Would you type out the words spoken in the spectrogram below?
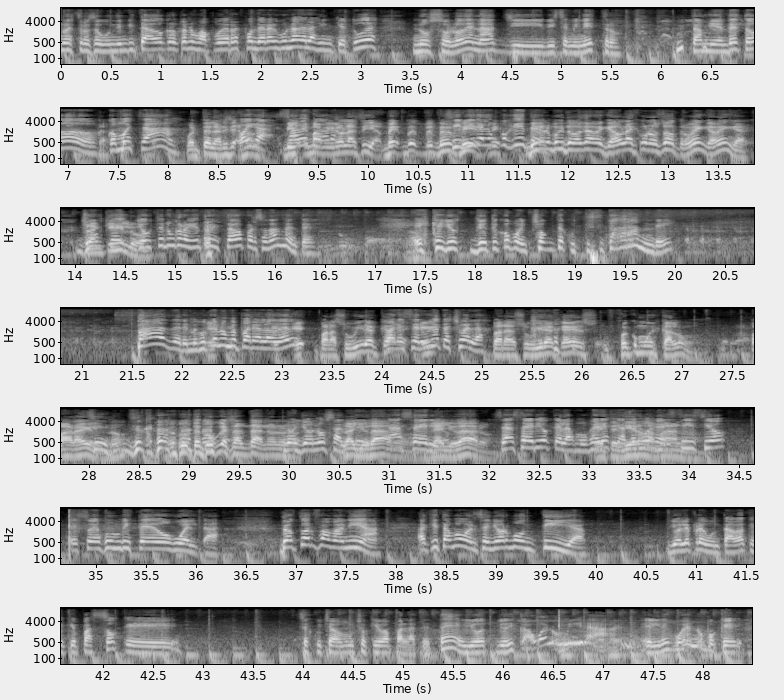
nuestro segundo invitado creo que nos va a poder responder algunas de las inquietudes, no solo de Nadji, viceministro, también de todo. ¿Cómo está? La risa. Oiga, Vi- ¿sabe es más, que ahora- miró la silla. Ve, ve, ve, Sí, míralo un poquito. Míralo un poquito para acá, venga, habla con nosotros. Venga, venga. ¿Yo a usted, Tranquilo. yo usted nunca lo había entrevistado personalmente? Es que yo, yo estoy como en shock de que usted está grande. Padre, mejor que no me pare al lado de él. Eh, eh, para subir acá. Parecería una tachuela. Para subir acá es, fue como un escalón. Para él, Sí. ¿no? Usted tuvo que saltar, no, no. No, yo no salté. Le ayudaron. sea serio. Le ayudaron. Sea serio que las mujeres que hacemos ejercicio, eso es un viste de dos vueltas. Doctor Famanía, aquí estamos con el señor Montilla. Yo le preguntaba que qué pasó, que se escuchaba mucho que iba para la TT. Yo, yo dije, ah, bueno, mira, él es bueno porque,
